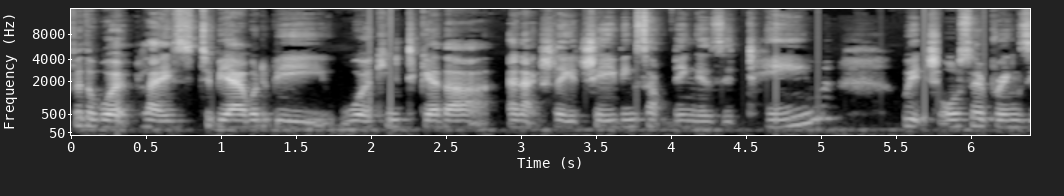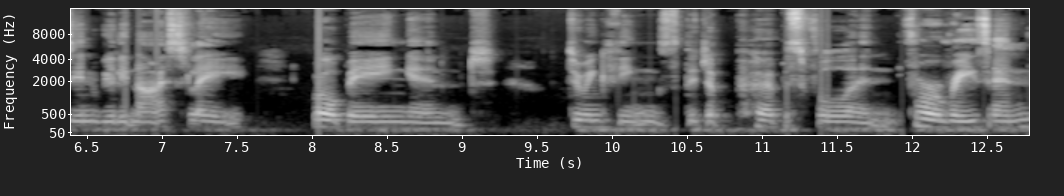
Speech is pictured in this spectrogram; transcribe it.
for the workplace to be able to be working together and actually achieving something as a team, which also brings in really nicely well-being and doing things that are purposeful and for a reason.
